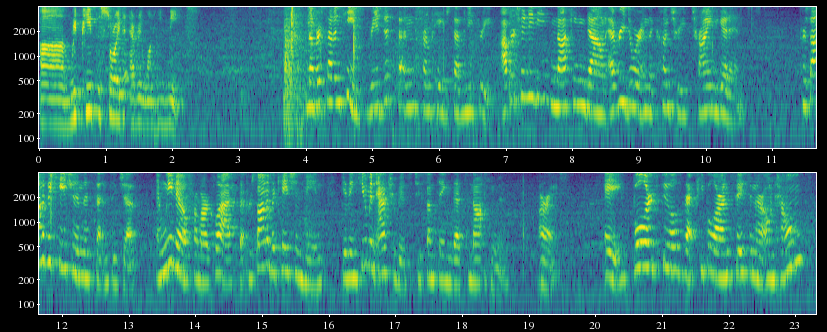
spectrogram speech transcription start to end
um, repeat the story to everyone he meets. Number 17, read this sentence from page 73. Opportunities knocking down every door in the country trying to get in. Personification in this sentence suggests, and we know from our class that personification means giving human attributes to something that's not human. All right. A. Bullard feels that people are unsafe in their own homes.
